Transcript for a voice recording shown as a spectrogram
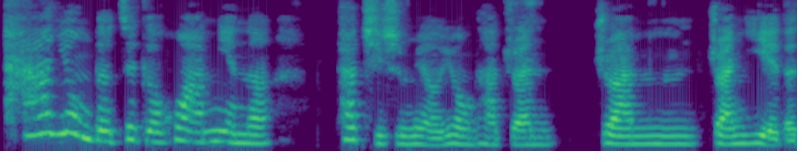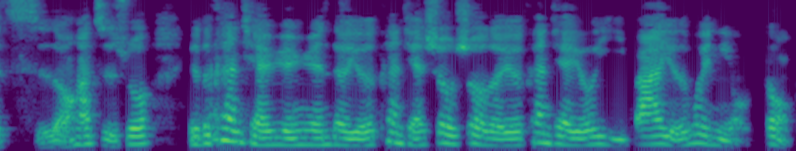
他用的这个画面呢，他其实没有用他专。专专业的词哦，他只是说有的看起来圆圆的，有的看起来瘦瘦的，有的看起来有尾巴，有的会扭动。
